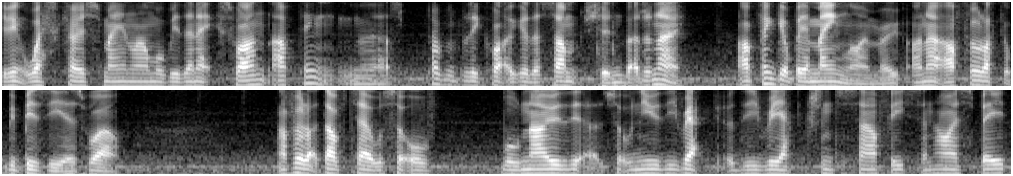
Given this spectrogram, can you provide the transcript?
You think West Coast Mainline will be the next one? I think that's probably quite a good assumption, but I don't know. I think it'll be a mainline route. I know. I feel like it'll be busy as well. I feel like Dovetail will sort of will know the uh, sort of knew the the reaction to Southeastern high speed.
